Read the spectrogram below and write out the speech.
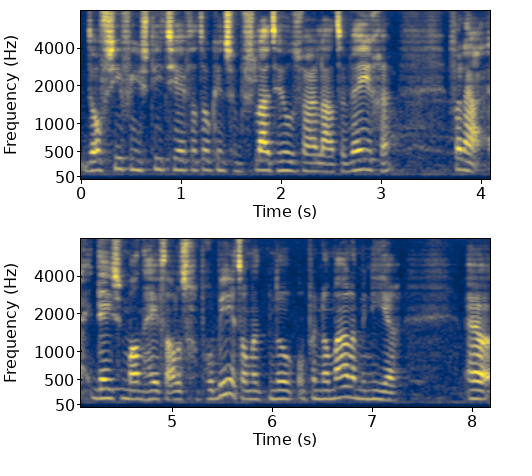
De officier van justitie heeft dat ook in zijn besluit heel zwaar laten wegen. Van nou, deze man heeft alles geprobeerd om het op een normale manier eh,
